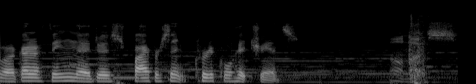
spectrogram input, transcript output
Oh, I got a thing that does 5% critical hit chance. Oh, nice.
